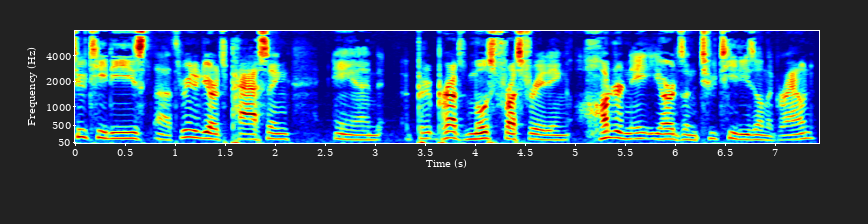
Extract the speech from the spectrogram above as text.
two TDs, uh, 300 yards passing, and perhaps most frustrating, 108 yards on two TDs on the ground.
